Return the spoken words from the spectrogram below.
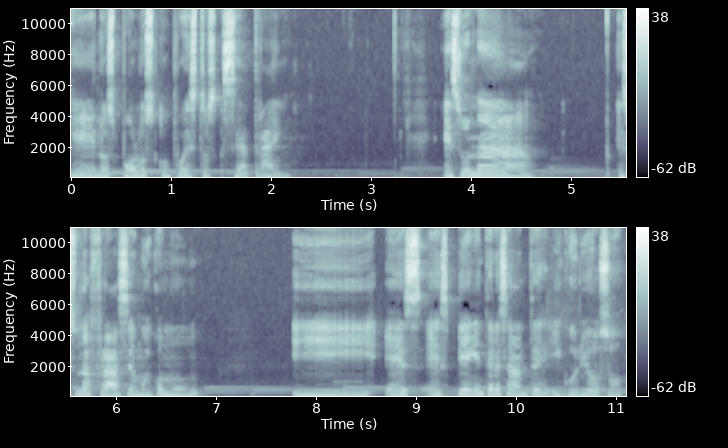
que los polos opuestos se atraen. Es una, es una frase muy común y es, es bien interesante y curioso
